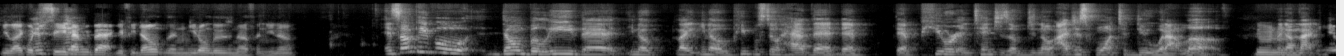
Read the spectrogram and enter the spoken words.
You like what you see, it- have me back. If you don't, then you don't lose nothing, you know? And some people don't believe that, you know, like you know, people still have that that that pure intentions of you know, I just want to do what I love. Mhm. Like I'm not here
